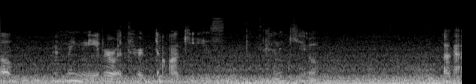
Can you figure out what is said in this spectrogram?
Oh, my neighbor with her doggies. Of cute. Okay.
